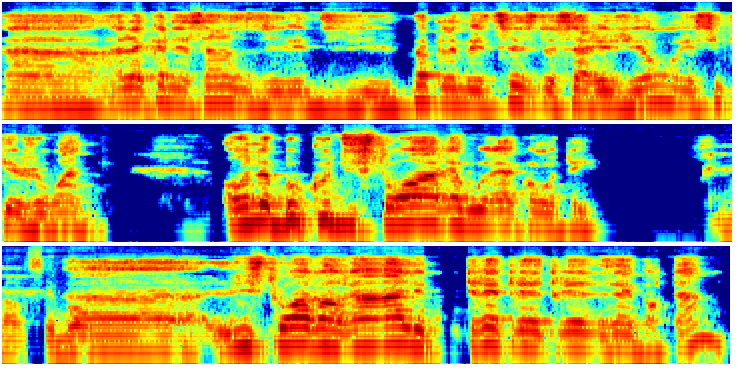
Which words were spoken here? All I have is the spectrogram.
à la connaissance du, peuple métis de sa région ainsi que Joanne. On a beaucoup d'histoires à vous raconter. Bon, L'histoire orale est très, très, très importante.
